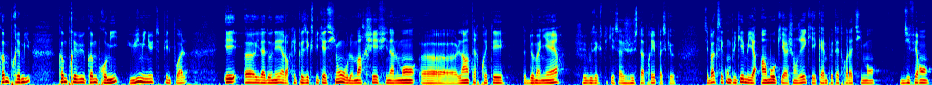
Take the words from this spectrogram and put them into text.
comme prévu comme prévu, comme promis, 8 minutes pile poil. Et euh, il a donné alors quelques explications où le marché finalement euh, l'a interprété de deux manières. Je vais vous expliquer ça juste après parce que c'est pas que c'est compliqué, mais il y a un mot qui a changé qui est quand même peut-être relativement différent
